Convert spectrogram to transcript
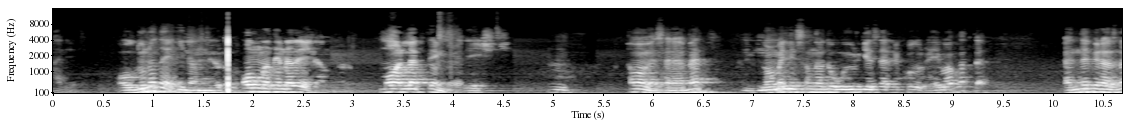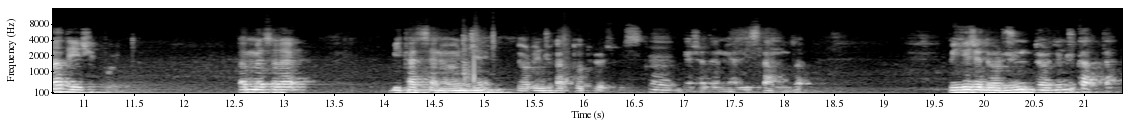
hani olduğuna da inanmıyorum, olmadığına da inanmıyorum. Muallaktayım böyle değişik. Hı. Ama mesela ben hani normal insanlarda uyur gezerlik olur eyvallah da bende biraz daha değişik boyutta. Ben mesela birkaç sene önce dördüncü katta oturuyoruz biz. Yaşadığım yer İstanbul'da. Bir gece dördüncü, dördüncü katta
